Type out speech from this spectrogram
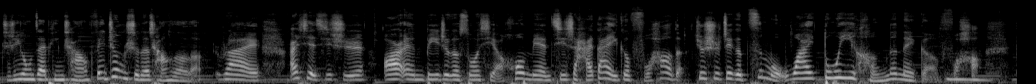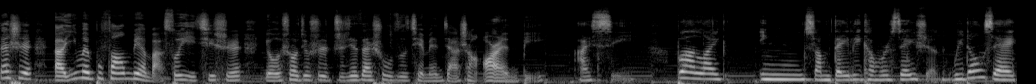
只是用在平常非正式的场合了。 Right，而且其实 RMB 这个缩写后面其实还带一个符号的，就是这个字母 Y 多一横的那个符号。但是呃，因为不方便吧，所以其实有的时候就是直接在数字前面加上 RMB。 I see. But like in some daily conversation, we don't say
